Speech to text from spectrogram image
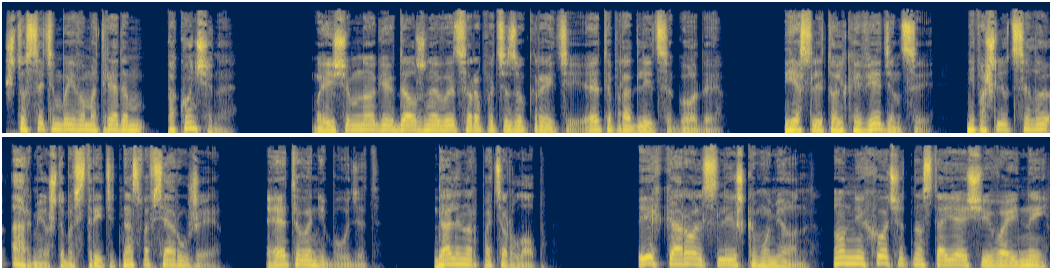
что с этим боевым отрядом покончено». «Мы еще многих должны выцарапать из укрытий. Это продлится годы. Если только веденцы не пошлют целую армию, чтобы встретить нас во всеоружие. Этого не будет». Далинор потер лоб. «Их король слишком умен. Он не хочет настоящей войны.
